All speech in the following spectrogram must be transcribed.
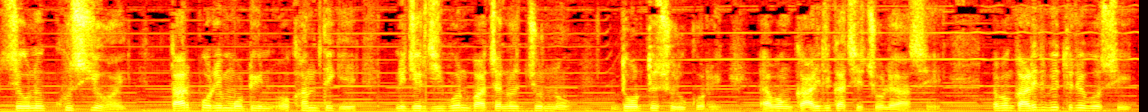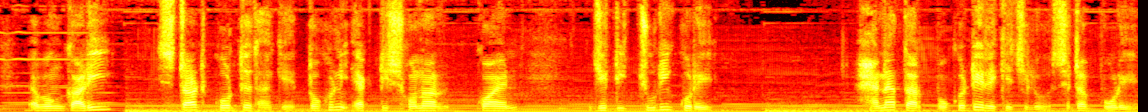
সে অনেক খুশি হয়। তারপরে মটিন ওখান থেকে নিজের জীবন বাঁচানোর জন্য দৌড়তে শুরু করে এবং গাড়ির কাছে চলে আসে এবং গাড়ির ভিতরে বসে এবং গাড়ি স্টার্ট করতে থাকে, তখনই একটি সোনার কয়েন যেটি চুরি করে হ্যানা তার পকেটে রেখেছিল, সেটা পড়ে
